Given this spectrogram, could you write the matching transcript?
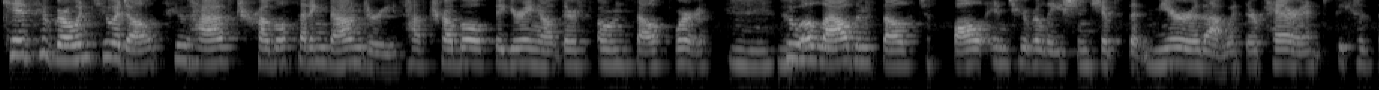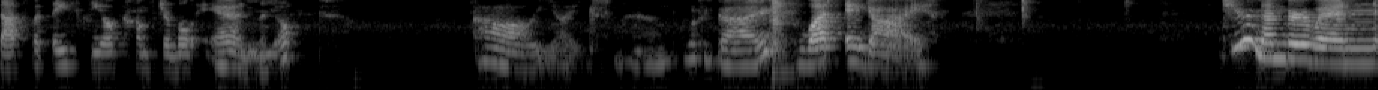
kids who grow into adults who have trouble setting boundaries, have trouble figuring out their own self worth, Mm-hmm. who allow themselves to fall into relationships that mirror that with their parent because that's what they feel comfortable in. Yup. Oh yikes, man! What a guy. What a guy. Do you remember when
